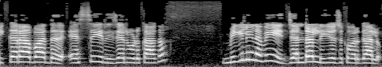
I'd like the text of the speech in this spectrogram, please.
వికారాబాద్ ఎస్సీ రిజర్వ్డ్ కాగా మిగిలినవి జనరల్ నియోజకవర్గాలు.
